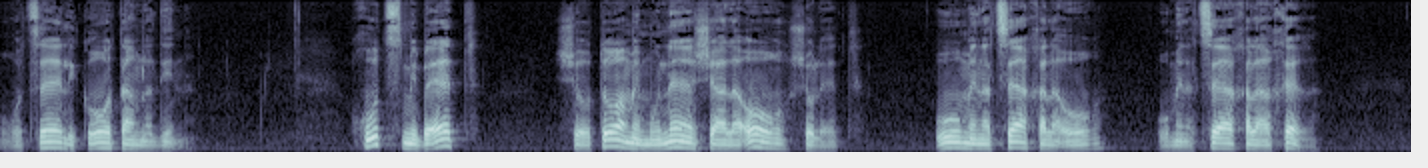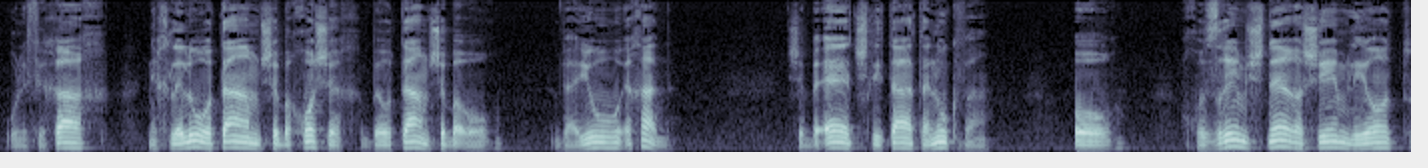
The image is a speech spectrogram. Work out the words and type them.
רוצה לקרוא אותם לדין. חוץ מבעת שאותו הממונה שעל האור שולט, הוא מנצח על האור, הוא מנצח על האחר, ולפיכך נכללו אותם שבחושך באותם שבאור, והיו אחד, שבעת שליטת הנוקבה, אור, חוזרים שני ראשים להיות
